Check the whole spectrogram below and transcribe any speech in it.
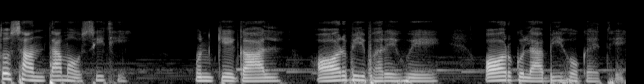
तो शांता मौसी थी। उनके गाल और भी भरे हुए और गुलाबी हो गए थे।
